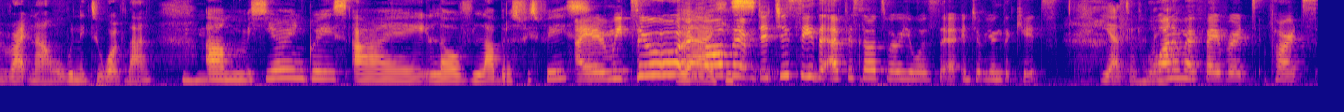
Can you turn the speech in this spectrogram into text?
right now. We need to work that. Mm-hmm. Um, here in Greece, I love Lambros Fisfis. I me too. I Yeah, love he's- him. Did you see the episodes where he was uh, interviewing the kids? yeah, totally. One of my favorite parts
